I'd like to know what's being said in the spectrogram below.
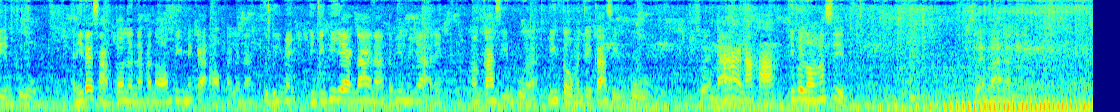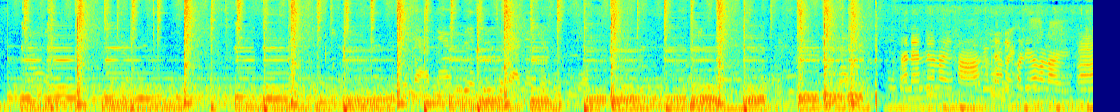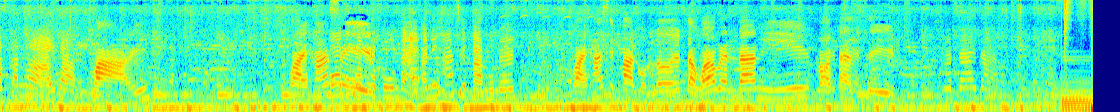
สีชมพู อันนี้ได้สามต้นเลยนะคะ น้องพี่ไม่แกะออกให้เลยนะ คือพี่ไม่จริง ๆ พี่แยกได้นะ แต่พี่ไม่แยกอันนี้น้องก้านสีชมพูอะยิ่งโตมันจะก้านสีชมพู สวยมาเท่ากไหร่นะคะ คิดไปร้อยห้าสิบ 150 บาทหมดเลย แต่ว่าแวนด้านี้ 180ลดได้จ้ะ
